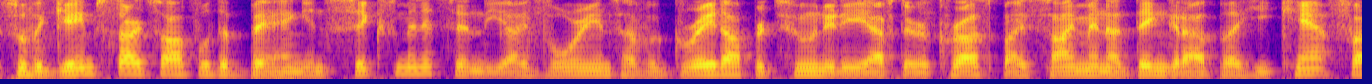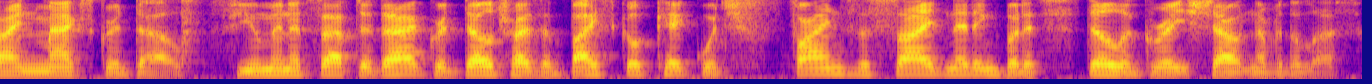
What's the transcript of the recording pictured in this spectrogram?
So the game starts off with a bang. In six minutes in, the Ivorians have a great opportunity after a cross by Simon Adingra, but he can't find Max Gradel. Few minutes after that, Gradel tries a bicycle kick, which finds the side netting, but it's still a great shout nevertheless.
